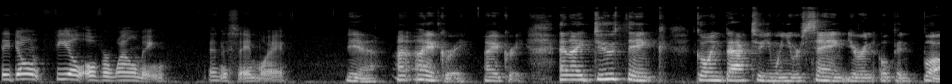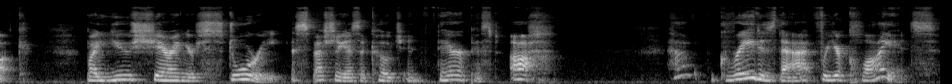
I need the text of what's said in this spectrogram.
they don't feel overwhelming in the same way. Yeah, I, I, agree. I agree. And I do think going back to you when you were saying you're an open book, by you sharing your story, especially as a coach and therapist, ah, how great is that for your clients?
